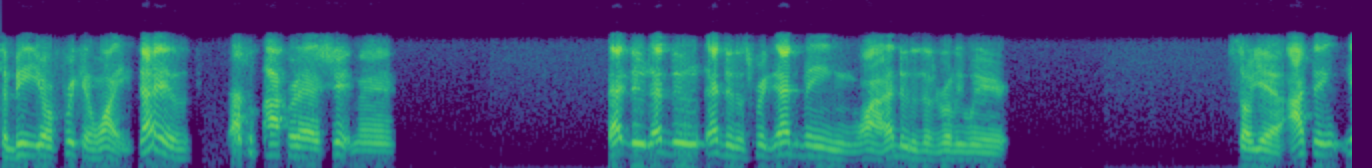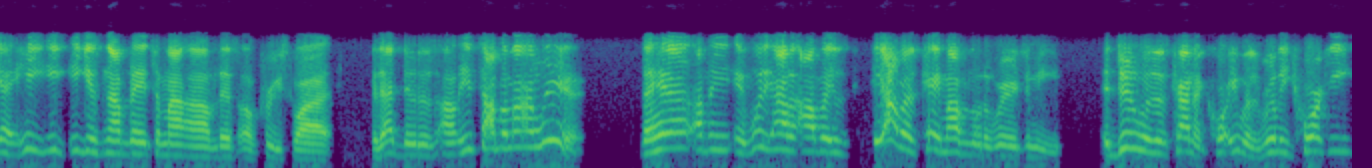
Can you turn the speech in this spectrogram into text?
to be your freaking wife. That is that's some awkward ass shit, man. That dude, that dude, that dude is freaking. That mean, wow, that dude is just really weird. So yeah, I think yeah he he, he gets nominated to my um list of Creep Squad Cause that dude is um, he's top of line weird. The hell, I mean, and Woody Allen always he always came off a little weird to me. The dude was just kind of he was really quirky,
